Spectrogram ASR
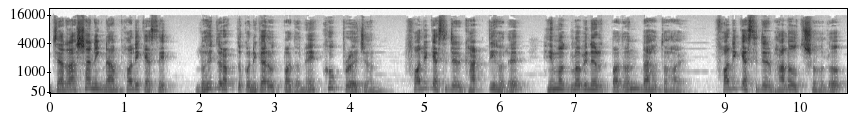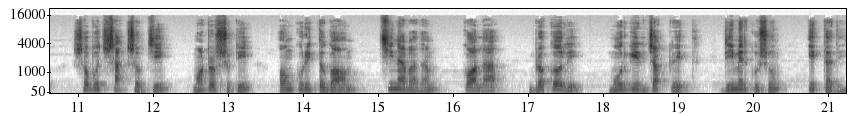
যার রাসায়নিক নাম ফলিক অ্যাসিড লোহিত রক্তকণিকার উৎপাদনে খুব প্রয়োজন। ফলিক অ্যাসিডের ঘাটতি হলে হিমোগ্লোবিনের উৎপাদন ব্যাহত হয়। ফলিক অ্যাসিডের ভালো উৎস হল সবুজ শাকসবজি, মটরশুঁটি, অঙ্কুরিত গম বাদাম কলা, ব্রোকলি, মুরগির যকৃত ডিমের কুসুম ইত্যাদি।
